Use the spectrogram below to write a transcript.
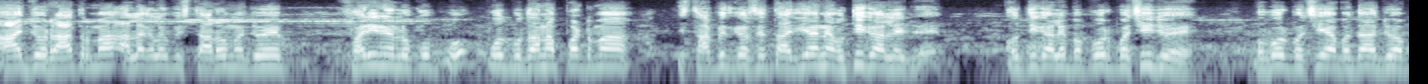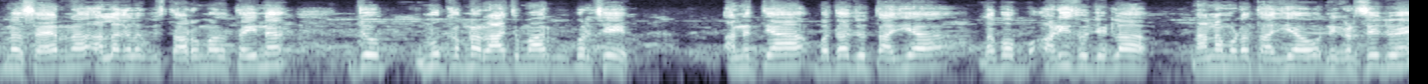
આજ જો રાત્રમાં અલગ અલગ વિસ્તારોમાં જો એ ફરીને લોકો પોતપોતાના પટમાં સ્થાપિત કરશે તાજિયાને આવતીકાલે જો આવતીકાલે બપોર પછી જો બપોર પછી આ બધા જો આપણા શહેરના અલગ અલગ વિસ્તારોમાં થઈને જો મુખ્ય આપણા રાજમાર્ગ ઉપર છે અને ત્યાં બધા જો તાજિયા, લગભગ અઢીસો જેટલા નાના મોટા તાજિયાઓ નીકળશે જોઈએ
